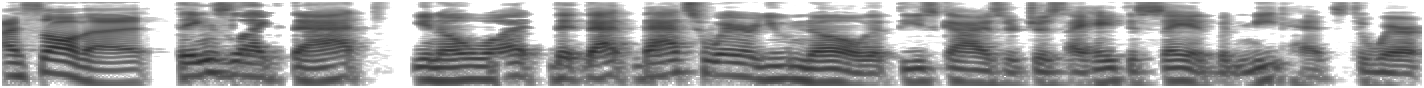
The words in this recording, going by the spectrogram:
I saw that. Things like that, you know what? That that that's where you know that these guys are just I hate to say it, but meatheads to where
